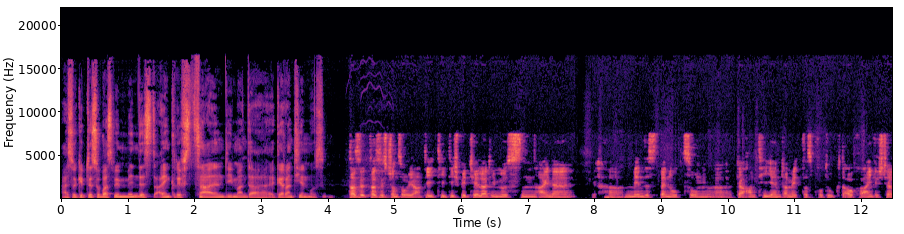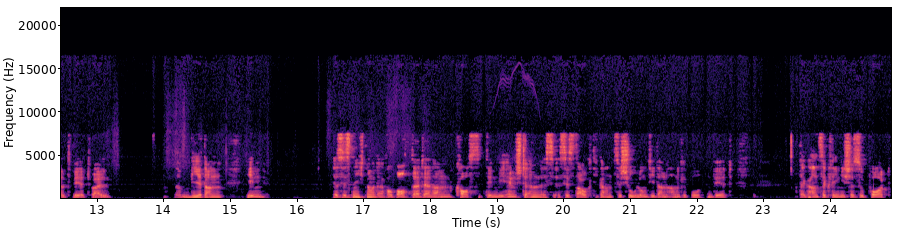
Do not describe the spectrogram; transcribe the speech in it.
Also gibt es sowas wie Mindesteingriffszahlen, die man da garantieren muss? Das, das ist schon so, ja. Die, die, die Spitäler, die müssen eine äh, Mindestbenutzung äh, garantieren, damit das Produkt auch reingestellt wird, weil wir dann eben, es ist nicht nur der Roboter, der dann kostet, den wir hinstellen, es, es ist auch die ganze Schulung, die dann angeboten wird, der ganze klinische Support.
